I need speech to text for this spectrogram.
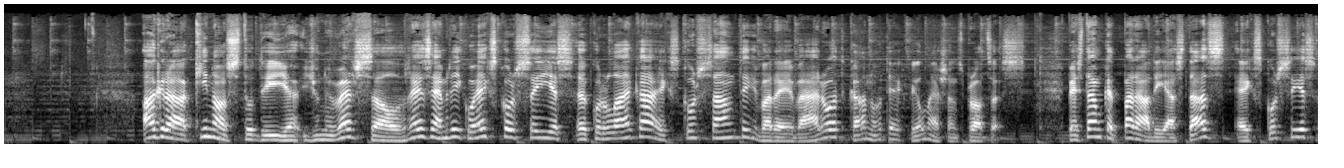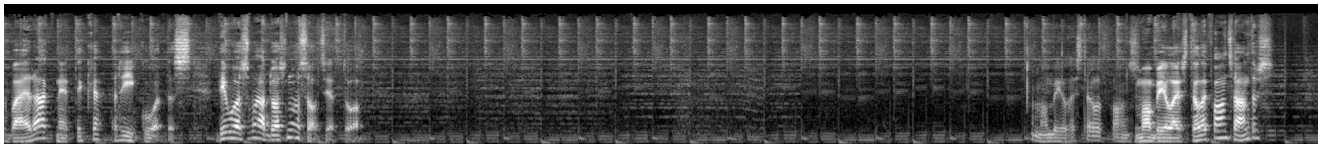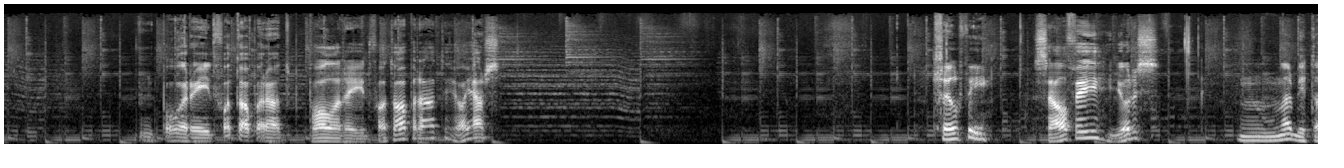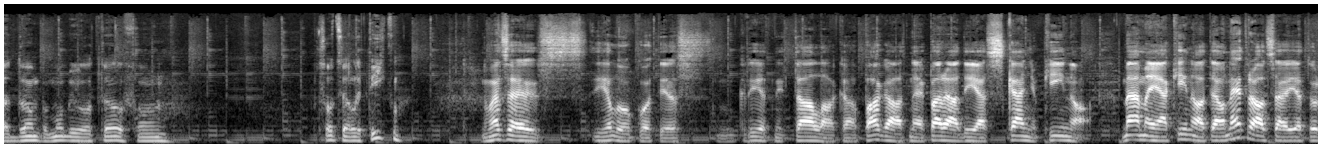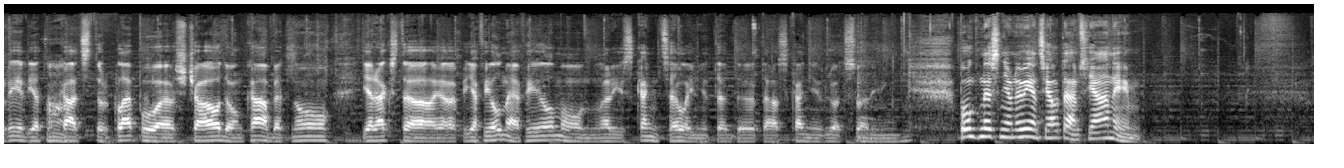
Agrāk kinostudija Universal reizēm rīkoja ekskursijas, kuru laikā ekskursanti varēja vērot, kā notiek filmēšanas process. Pēc tam, kad parādījās tas, ekskursijas vairāk netika rīkotas. Divos vārdos nosauciet to. Mobilais telefons. Mobilais telefons, Andris, Polarīdu fotoaparātu. Polarīda fotoaparāti, Jojārs, Selfija. selfija, Juris. Mm, Man arī bija tāda doma par mobilo telefonu. Sociālai tīkli. Nu, vajadzēja ielūkoties krietni tālākā pagātnē, parādījās skaņu kino. Mēmējā kino tev netraucēja, ja tur ir, ja tur Ah. kāds tur klepo, šķauda un kā, bet, nu, ja rakstā, ja, ja filmē filmu un arī skaņu celiņu, tad eh, tā skaņa ir ļoti svarīga. Punkts nesaņem neviens jautājums Jānim.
